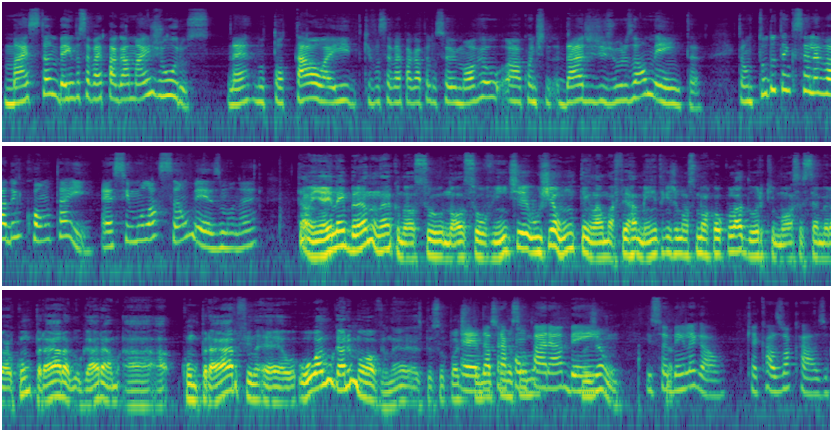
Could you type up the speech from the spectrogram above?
mas também você vai pagar mais juros, né? No total aí que você vai pagar pelo seu imóvel, a quantidade de juros aumenta. Então tudo tem que ser levado em conta aí. É simulação mesmo, né? Então, e aí lembrando, né, que o nosso, nosso ouvinte, o G1 tem lá uma ferramenta que a gente mostra uma calculadora que mostra se é melhor comprar, alugar, a, a, a comprar é, ou alugar o imóvel, né? As pessoas podem É, dá para comparar no, bem. No Isso é bem legal, que é caso a caso.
